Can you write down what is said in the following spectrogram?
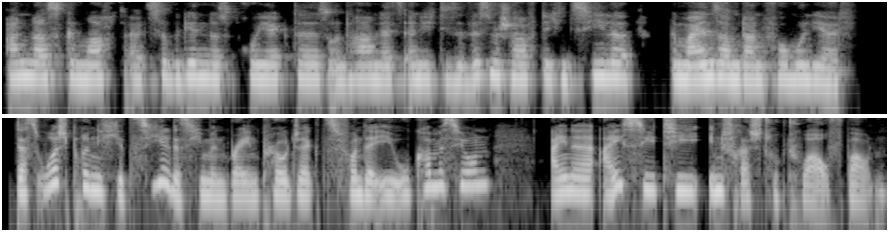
anders gemacht als zu Beginn des Projektes und haben letztendlich diese wissenschaftlichen Ziele gemeinsam dann formuliert. Das ursprüngliche Ziel des Human Brain Projects von der EU-Kommission? Eine ICT-Infrastruktur aufbauen.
